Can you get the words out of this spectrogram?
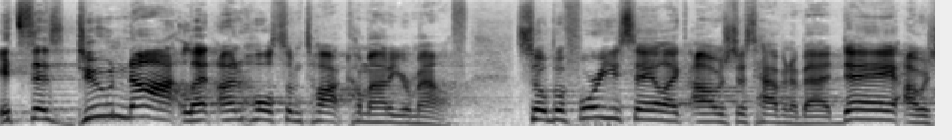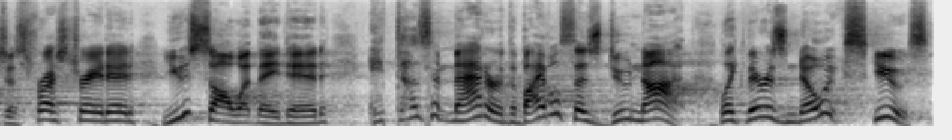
It says, Do not let unwholesome talk come out of your mouth. So before you say, like, I was just having a bad day, I was just frustrated, you saw what they did, it doesn't matter. The Bible says, do not. Like, there is no excuse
